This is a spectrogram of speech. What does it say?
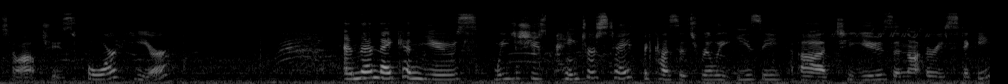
So I'll choose four here. And then they can use, we just use painter's tape because it's really easy uh, to use and not very sticky.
